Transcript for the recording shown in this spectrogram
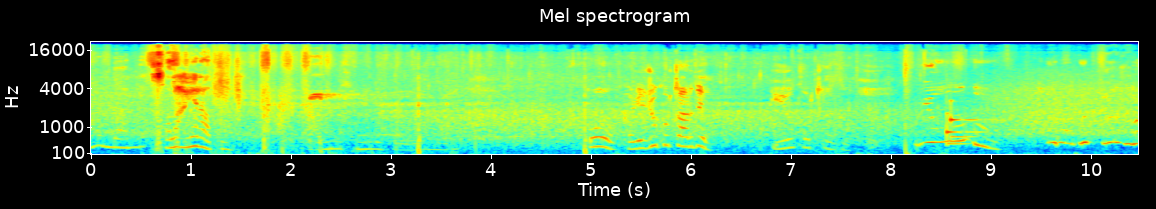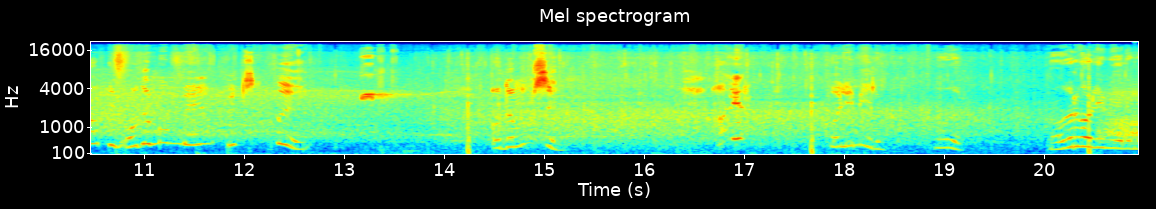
Ama Muhammed Salah yine atmış. Adamın ismini de koyuyorum. O kaleci kurtardı. İyi kurtardı. Yoo. Nasıl attın? Adamım be. 3-0. Adamımsın. Hayır. Gol yemeyelim. Ne olur. Ne olur gol yemeyelim.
